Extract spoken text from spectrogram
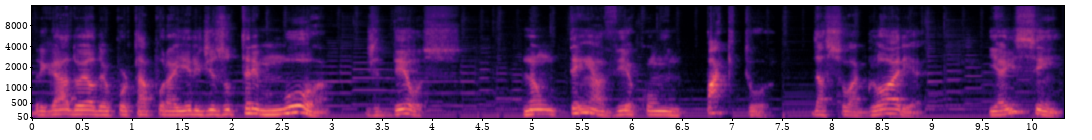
Obrigado, Helder, por estar por aí. Ele diz: o tremor de Deus não tem a ver com o impacto da sua glória. E aí sim,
